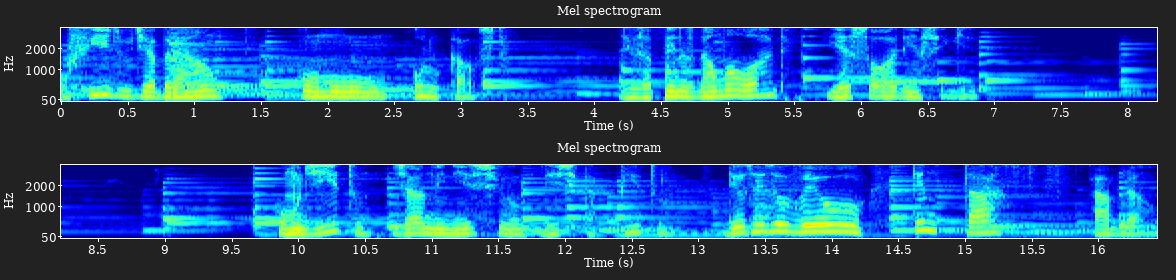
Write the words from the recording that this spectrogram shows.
o filho de Abraão como holocausto. Deus apenas dá uma ordem e essa ordem é seguida. Como dito já no início deste capítulo, Deus resolveu tentar Abraão.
